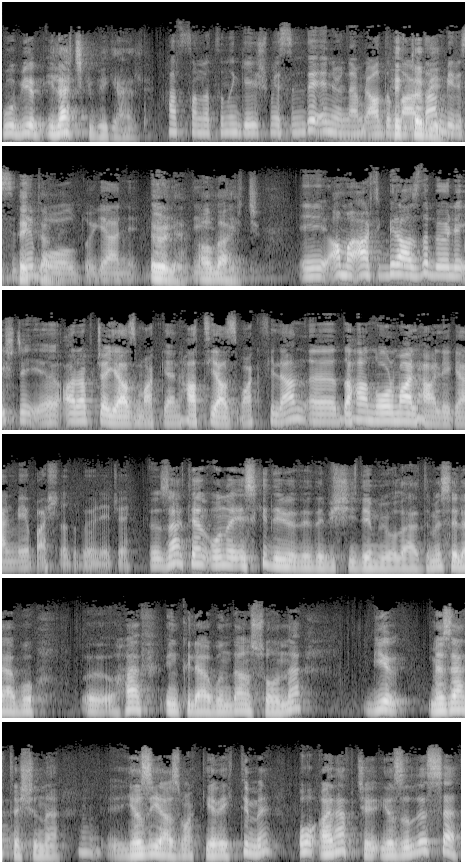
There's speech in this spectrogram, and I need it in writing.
bu bir ilaç gibi geldi. Hat sanatının gelişmesinde en önemli adımlardan tabii, birisi de bu tabii. oldu yani. Öyle Değil- Allah değil. için. Ee, ama artık biraz da böyle işte e, Arapça yazmak yani hat yazmak filan e, daha normal hale gelmeye başladı böylece. E, Zaten ona eski devirde de bir şey demiyorlardı. Mesela bu harf inkılabından sonra bir mezar taşına e, yazı yazmak gerekti mi? O Arapça yazılırsa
